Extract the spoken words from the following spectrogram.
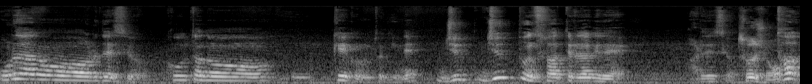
俺あのあれですよ。小唄の稽古の時にね 10, 10分座ってるだけであれですよ。そうでしょ？た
